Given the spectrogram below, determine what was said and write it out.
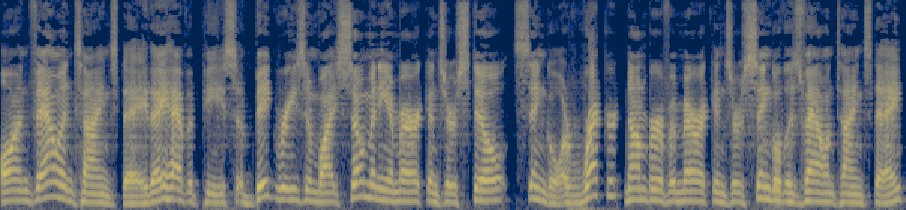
On Valentine's Day, they have a piece, a big reason why so many Americans are still single. A record number of Americans are single this Valentine's Day.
